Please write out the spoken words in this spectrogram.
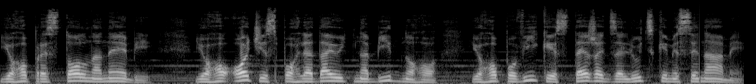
Його престол на небі, Його очі споглядають на бідного, Його повіки стежать за людськими синами.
